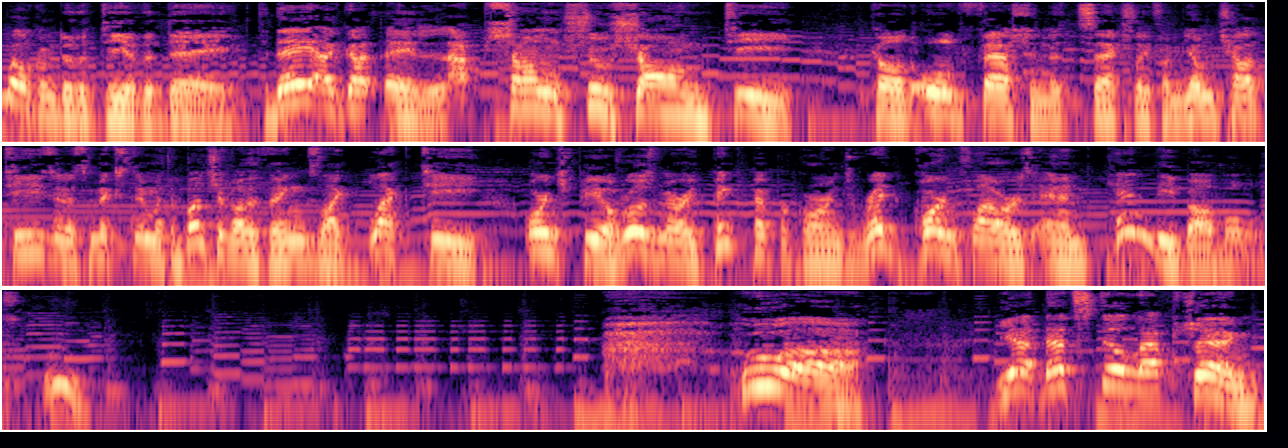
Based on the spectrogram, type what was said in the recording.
welcome to the tea of the day. Today I've got a Lapsang Souchong tea called Old Fashioned. It's actually from Yum Cha Teas and it's mixed in with a bunch of other things like black tea, orange peel, rosemary, pink peppercorns, red cornflowers, and candy bubbles. Ooh. Hooah! Yeah, that's still Lapsang.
